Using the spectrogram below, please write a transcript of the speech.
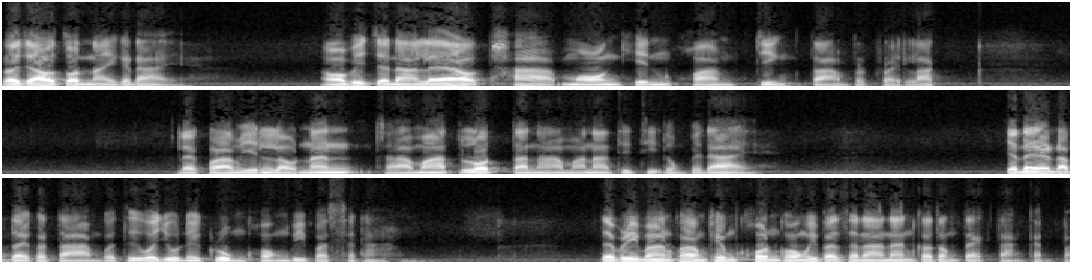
เราจะเอาตนไหนก็ได้ เอามาพิจารณาแล้วถ้ามองเห็นความจริงตามพระไตรลักษณ์และความเห็นเหล่านั้นสามารถลดตัณหามานะทิฏฐิลงไปได้ จะในระดับใดก็ตามก็ถือว่าอยู่ในกลุ่มของวิปัสสนา แต่ปริมาณความเข้มข้นของวิปัสสนานั้นก็ต้องแตกต่างกันไป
